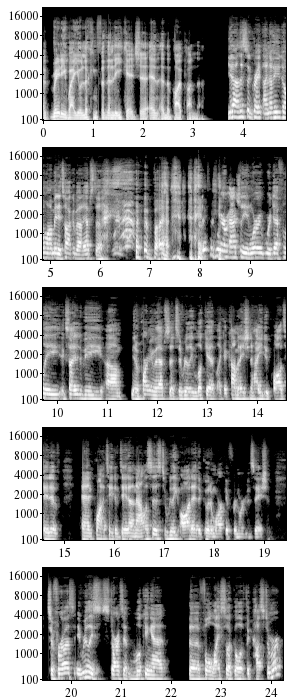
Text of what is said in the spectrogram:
uh, really where you're looking for the leakage in, in the pipeline there? Yeah, this is great. I know you don't want me to talk about EBSTA, but this is where actually, and we're we're definitely excited to be, um, you know, partnering with EBSTA to really look at like a combination of how you do qualitative and quantitative data analysis to really audit a go to market for an organization. So for us, it really starts at looking at the full life cycle of the customer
